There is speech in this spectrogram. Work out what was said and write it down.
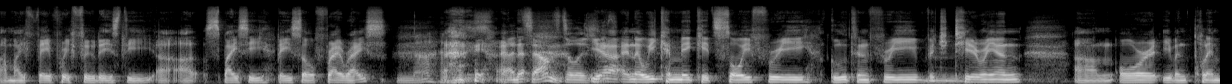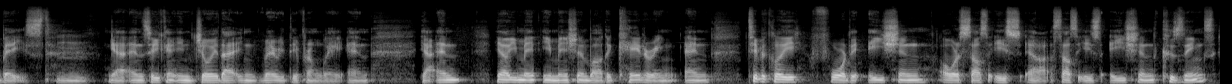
uh, my favorite food is the uh, uh, spicy basil fried rice Nice. And that sounds delicious. yeah and then we can make it soy free gluten free vegetarian um, or even plant based yeah and so you can enjoy that in very different way. And yeah and you know you, may, you mentioned about the catering. And typically for the asian or southeast uh, southeast asian cuisines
